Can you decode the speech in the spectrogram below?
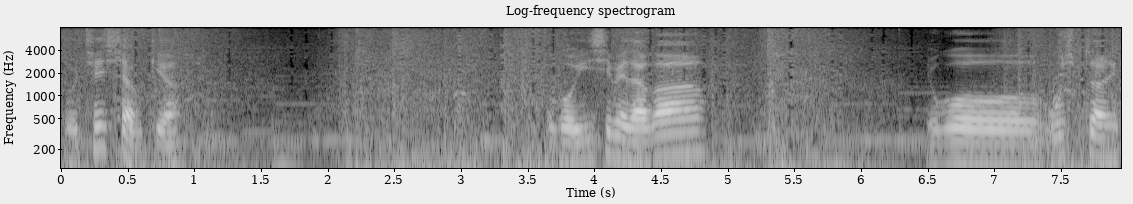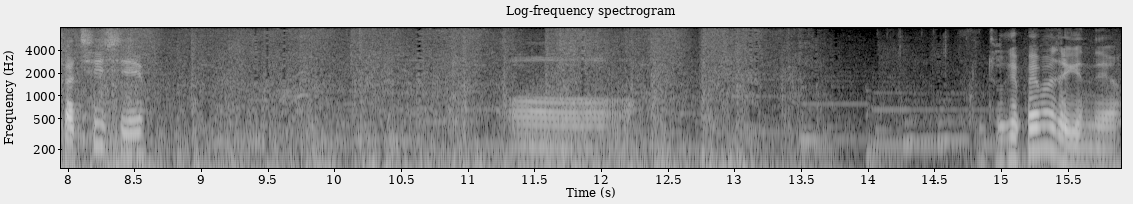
이거 70 잡을게요. 이거 20에다가 요거 50 잡으니까 70 두 개 빼면 되겠네요.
